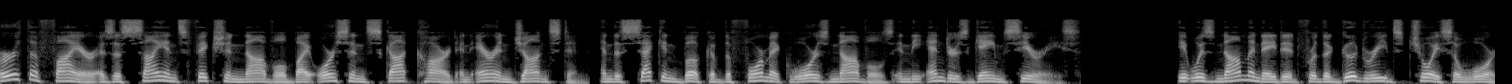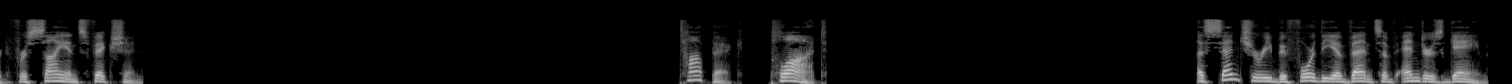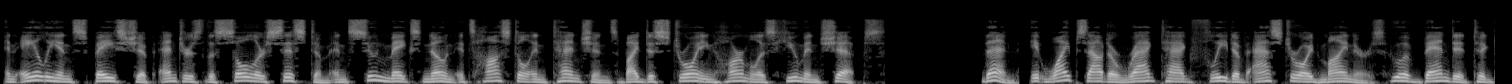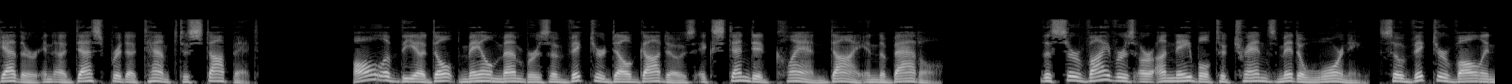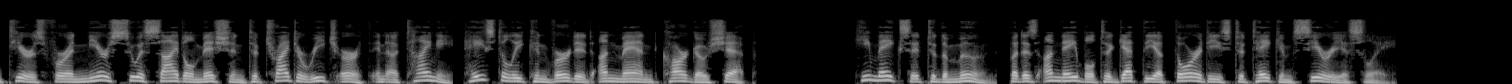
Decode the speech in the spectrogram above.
Earth Afire is a science fiction novel by Orson Scott Card and Aaron Johnston, and the second book of the Formic Wars novels in the Ender's Game series. It was nominated for the Goodreads Choice Award for Science Fiction. Plot A century before the events of Ender's Game, an alien spaceship enters the Solar System and soon makes known its hostile intentions by destroying harmless human ships. Then, it wipes out a ragtag fleet of asteroid miners who have banded together in a desperate attempt to stop it. All of the adult male members of Victor Delgado's extended clan die in the battle. The survivors are unable to transmit a warning, so Victor volunteers for a near-suicidal mission to try to reach Earth in a tiny, hastily converted unmanned cargo ship. He makes it to the Moon, but is unable to get the authorities to take him seriously.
